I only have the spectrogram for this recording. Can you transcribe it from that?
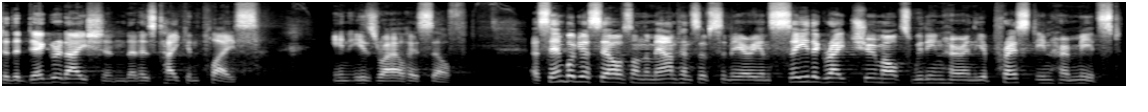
to the degradation that has taken place in Israel herself. Assemble yourselves on the mountains of Samaria and see the great tumults within her and the oppressed in her midst.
